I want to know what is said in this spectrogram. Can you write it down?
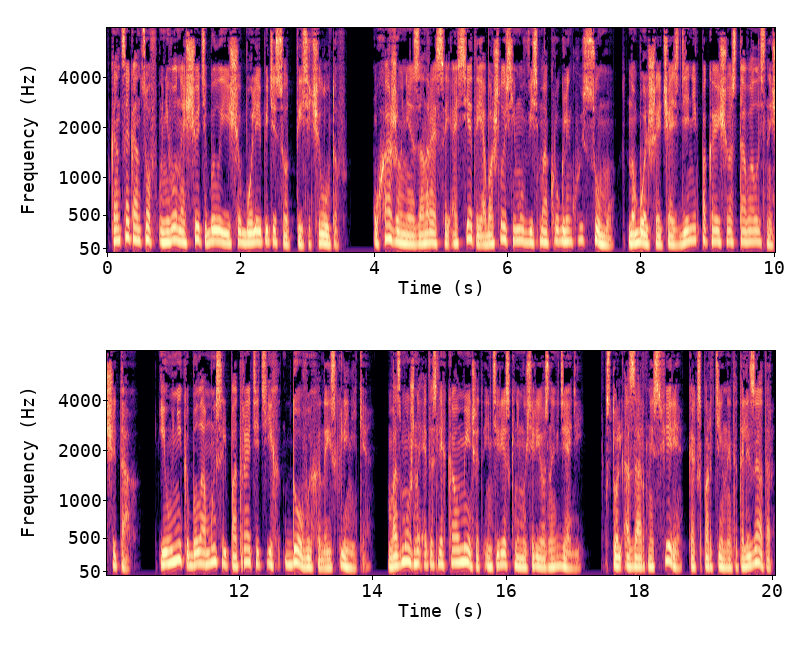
В конце концов, у него на счете было еще более 500 тысяч лутов. Ухаживание за Нрессой Осетой обошлось ему в весьма кругленькую сумму, но большая часть денег пока еще оставалась на счетах и у Ника была мысль потратить их до выхода из клиники. Возможно, это слегка уменьшит интерес к нему серьезных дядей. В столь азартной сфере, как спортивный тотализатор,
